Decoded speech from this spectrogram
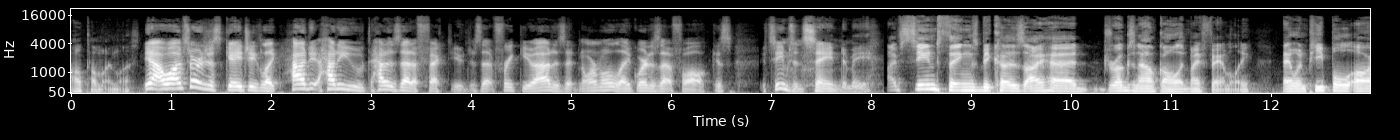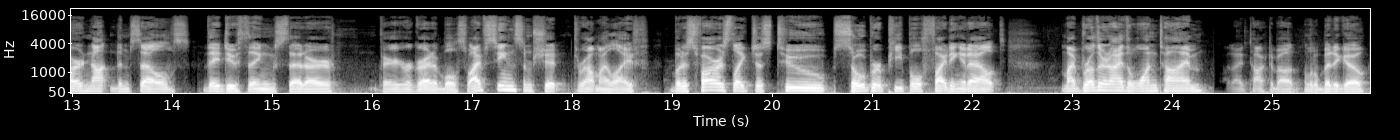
I'll tell mine last. Yeah, well, I'm sort of just gauging like how do how do you how does that affect you? Does that freak you out? Is it normal? Like where does that fall? Because it seems insane to me. I've seen things because I had drugs and alcohol in my family. And when people are not themselves, they do things that are very regrettable. So I've seen some shit throughout my life. But as far as like just two sober people fighting it out, my brother and I, the one time that I talked about a little bit ago,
